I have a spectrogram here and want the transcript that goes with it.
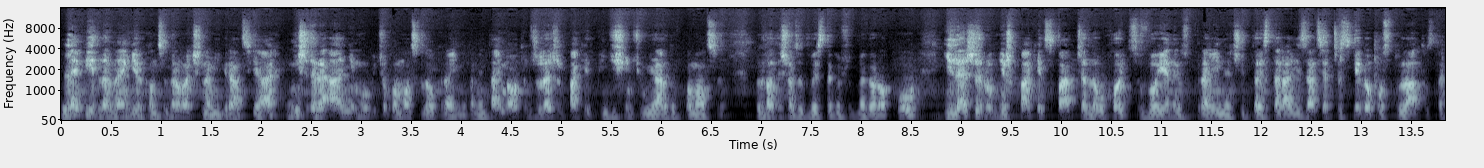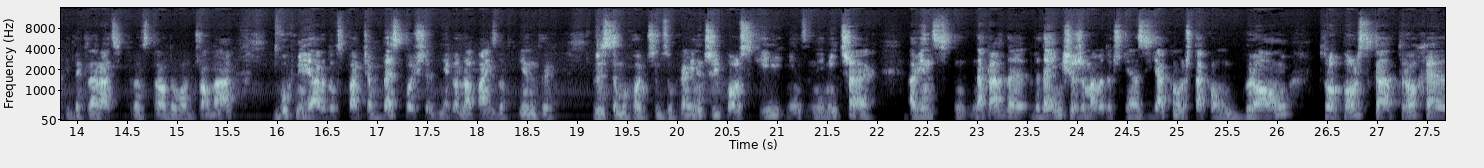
Lepiej dla Węgier koncentrować się na migracjach, niż realnie mówić o pomocy dla Ukrainy. Pamiętajmy o tym, że leży pakiet 50 miliardów pomocy do 2027 roku i leży również pakiet wsparcia dla uchodźców wojennych z Ukrainy, czyli to jest ta realizacja czeskiego postulatu z takiej deklaracji, która została dołączona, dwóch miliardów wsparcia bezpośredniego dla państw dotkniętych kryzysem uchodźczym z Ukrainy, czyli Polski, między innymi Czech. A więc naprawdę wydaje mi się, że mamy do czynienia z jakąś taką grą, którą Polska trochę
